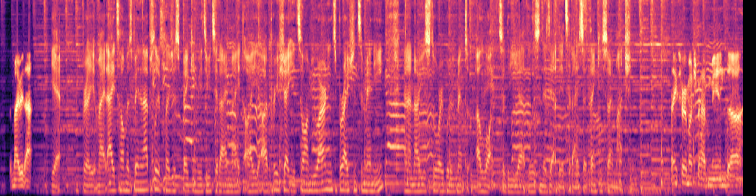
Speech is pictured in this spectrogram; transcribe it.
So maybe that. Yeah, brilliant, mate. Hey, Tom, it's been an absolute pleasure speaking with you today, mate. I, I appreciate your time. You are an inspiration to many, and I know your story would have meant a lot to the, uh, the listeners out there today. So thank you so much thanks very much for having me and, uh,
